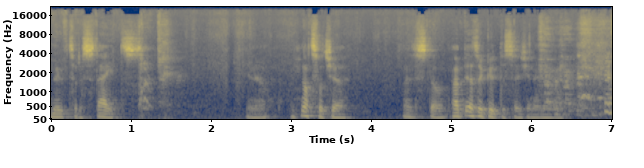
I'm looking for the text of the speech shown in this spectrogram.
move to the states. you know, it's not such a. It's still. That's a good decision anyway.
